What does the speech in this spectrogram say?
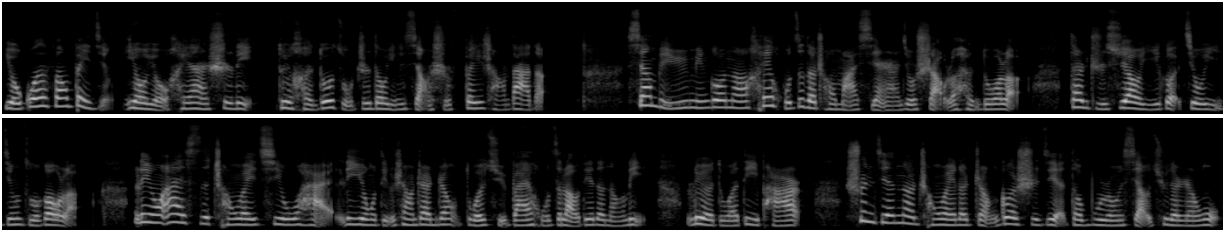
有官方背景，又有黑暗势力，对很多组织都影响是非常大的。相比于明哥呢，黑胡子的筹码显然就少了很多了，但只需要一个就已经足够了。利用艾斯成为七武海，利用顶上战争夺取白胡子老爹的能力，掠夺地盘儿，瞬间呢成为了整个世界都不容小觑的人物。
